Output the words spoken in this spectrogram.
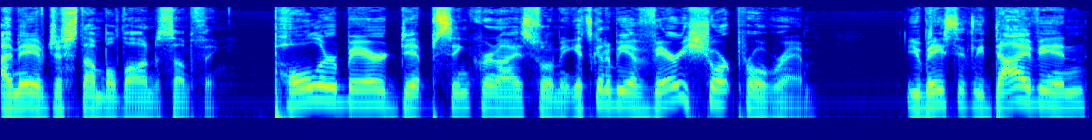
I may have just stumbled onto something polar bear dip synchronized swimming. It's going to be a very short program. You basically dive in,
